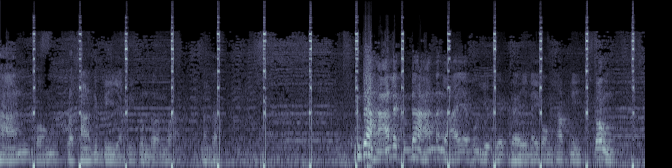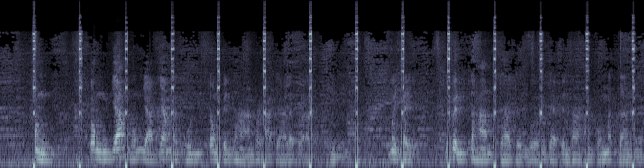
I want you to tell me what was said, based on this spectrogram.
หารของประธานาธิบดีอย่างที่คุณดอนว่านะครับ คุณทหารและคุณทหารทั้งหลายผู้ใหญ่ในกองทัพนี้ต้องต้องต้องย้ำผมอยากย้ำว่าคุณต้องเป็นทหารพระราชาและพระราชินีไม่ใช่ เป็นทหารประชาชนด้วยไม่ใช่เป็นทหารของนักการเมือง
